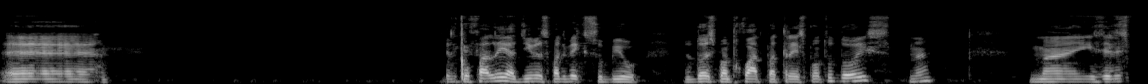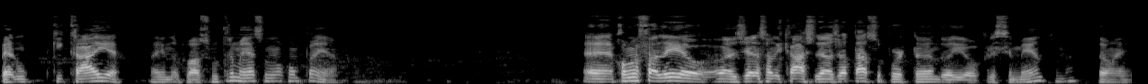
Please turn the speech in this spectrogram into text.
É... Aquilo que eu falei, a dívida você pode ver que subiu de 2,4 para 3,2, né? Mas eles esperam que caia aí no próximo trimestre, vamos acompanhar. É, como eu falei, a geração de caixa dela já está suportando aí o crescimento, né? então é,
